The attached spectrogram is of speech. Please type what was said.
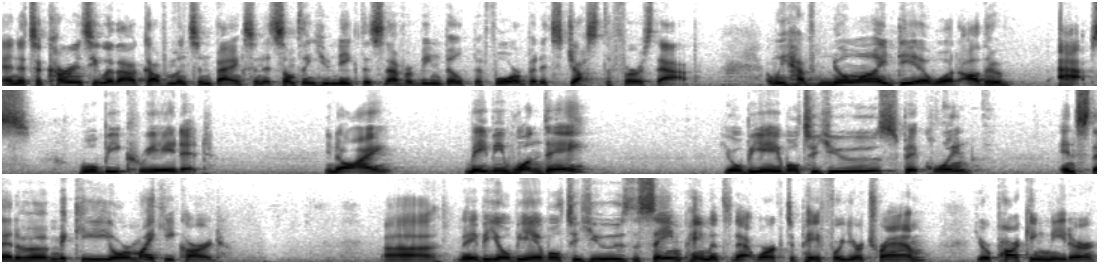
And it's a currency without governments and banks. And it's something unique that's never been built before, but it's just the first app. And we have no idea what other apps will be created. You know, I maybe one day you'll be able to use Bitcoin instead of a Mickey or Mikey card. Uh, maybe you'll be able to use the same payment network to pay for your tram, your parking meter,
